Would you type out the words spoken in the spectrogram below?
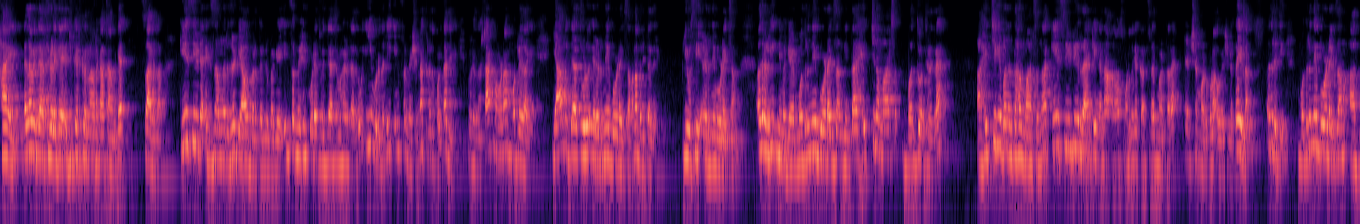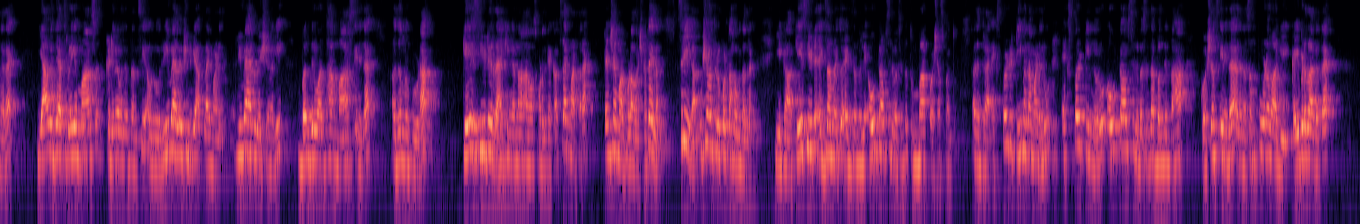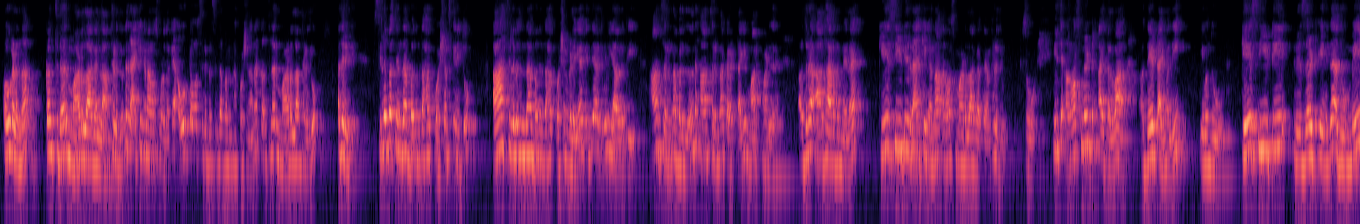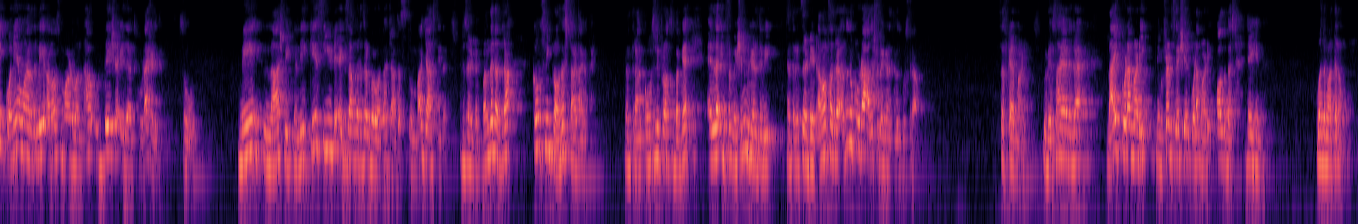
Hi ಎಲ್ಲ ವಿದ್ಯಾರ್ಥಿಗಳಿಗೆ educate Karnataka ಚಾನಲ್ಗೆ ಸ್ವಾಗತ. ಕೆ ಸಿ ಟಿ ಎಕ್ಸಾಮ್ನ ರಿಸಲ್ಟ್ ಯಾವಾಗ ಬರುತ್ತೆ ಇದ್ರ ಬಗ್ಗೆ ಇನ್ಫಾರ್ಮೇಶನ್ ಕೂಡ ವಿದ್ಯಾರ್ಥಿಗಳು ಹೇಳ್ತಾ ಇದ್ರು. ಈ ವಿಡಿಯೋದಲ್ಲಿ ಇನ್ಫಾರ್ಮೇಶನ್ನ ತಿಳಿದುಕೊಳ್ತಾ ಇದೀವಿ ವಿಡಿಯೋನ ಸ್ಟಾರ್ಟ್ ಮಾಡೋಣ ಮೊದಲೇದಾಗಿ. ಯಾವ ವಿದ್ಯಾರ್ಥಿಗಳು ಎರಡನೇ ಬೋರ್ಡ್ ಎಕ್ಸಾಮ್ ಅನ್ನ ಬರೀತಾ ಇದ್ರಿ ಪಿ ಯು ಸಿ ಎರಡನೇ ಬೋರ್ಡ್ ಎಕ್ಸಾಮ್ ಅದರಲ್ಲಿ ನಿಮಗೆ ಮೊದಲನೇ ಬೋರ್ಡ್ ಎಕ್ಸಾಮ್ಗಿಂತ ಹೆಚ್ಚಿನ ಮಾರ್ಕ್ಸ್ ಬಂತು ಅಂತ ಹೇಳಿದ್ರೆ, ಆ ಹೆಚ್ಚಿಗೆ ಬಂದಂತಹ ಮಾರ್ಕ್ಸ್ ಅನ್ನ ಕೆ ಸಿ ಟಿ ರ್ಯಾಂಕಿಂಗ್ ಅನ್ನ ಅನೌನ್ಸ್ ಮಾಡೋದಕ್ಕೆ ಕನ್ಸಿಡರ್ ಮಾಡ್ತಾರೆ. ಟೆನ್ಷನ್ ಮಾಡ್ಕೊಳ್ಳೋ ಅವಶ್ಯಕತೆ ಇಲ್ಲ. ಅದೇ ರೀತಿ ಮೊದಲನೇ ಬೋರ್ಡ್ ಎಕ್ಸಾಮ್ ಆದ್ಮೇಲೆ ಯಾವ ವಿದ್ಯಾರ್ಥಿಗಳಿಗೆ ಮಾರ್ಕ್ಸ್ ಕಡಿಮೆ ಬಂದಂತ ಅನ್ಸಿ ಅವರು ರಿವ್ಯಾಲ್ಯೂಷನ್ಗೆ ಅಪ್ಲೈ ಮಾಡಿದ್ರು. ರಿವ್ಯಾಲ್ಯೂಯೇಷನ್ ಅಲ್ಲಿ ಬಂದಿರುವಂತಹ ಮಾರ್ಕ್ಸ್ ಏನಿದೆ, ಅದನ್ನು ಕೂಡ ಕೆ ಸಿ ಟಿ ರ್ಯಾಂಕಿಂಗ್ ಅನ್ನು ಅನೌನ್ಸ್ ಮಾಡೋದಕ್ಕೆ ಕನ್ಸಿಡರ್ ಮಾಡ್ತಾರೆ. ಟೆನ್ಷನ್ ಮಾಡ್ಕೊಳ್ಳೋ ಅವಶ್ಯಕತೆ ಇಲ್ಲ. ಸರಿ, ಈಗ ವಿಷಯವನ್ನು ತಿಳ್ಕೊಳ್ತಾ ಹೋಗೋದಾದ್ರೆ, ಈಗ ಕೆ ಸಿ ಟಿ ಎಕ್ಸಾಮ್ ಆಯಿತು ಎಕ್ಸಾಮಲ್ಲಿ ಔಟ್ ಆಫ್ ಸಿಲೆಬಸ್ ಅಂತ ತುಂಬಾ ಕ್ವಶನ್ಸ್ ಬಂತು. ಅದರ ಎಕ್ಸ್ಪರ್ಟ್ ಟೀಮ್ ಅನ್ನ ಮಾಡಿದ್ರು. ಎಕ್ಸ್ಪರ್ಟ್ ಟೀಮ್ನವರು ಔಟ್ ಆಫ್ ಸಿಲೆಬಸ್ ಇಂದ ಬಂದಂತಹ ಕ್ವಶನ್ಸ್ ಏನಿದೆ, ಅದನ್ನ ಸಂಪೂರ್ಣವಾಗಿ ಕೈ ಬಿಡಲಾಗತ್ತೆ ಅವುಗಳನ್ನ ಕನ್ಸಿಡರ್ ಮಾಡಲಾಗಲ್ಲ ಅಂತ ಹೇಳಿದ್ರು. ಅಂದ್ರೆ ರ್ಯಾಂಕಿಂಗ್ ಅನೌನ್ಸ್ ಮಾಡೋದಕ್ಕೆ ಔಟ್ ಆಫ್ ಸಿಲೆಬಸ್ ಇಂದ ಬಂದಂತಹ ಕ್ವಶನ್ ಅನ್ನ ಕನ್ಸಿಡರ್ ಮಾಡಲ್ಲ ಅಂತ ಹೇಳಿದ್ರು. ಅದೇ ರೀತಿ ಸಿಲೆಬಸ್ನಿಂದ ಬಂದಂತಹ ಕ್ವಶನ್ಸ್ ಏನಿತ್ತು? ಆ ಸಿಲೆಬಸ್ ಇಂದ ಬಂದಂತಹ ಕ್ವಶನ್ಗಳಿಗೆ ವಿದ್ಯಾರ್ಥಿಗಳು ಯಾವ ರೀತಿ ಆನ್ಸರ್ ಅನ್ನ ಬರೆದಿದ್ದಾರೆ? ಅಂದ್ರೆ ಆನ್ಸರ್ ಅನ್ನ ಕರೆಕ್ಟ್ ಆಗಿ ಮಾರ್ಕ್ ಮಾಡಿದ್ದಾರೆ. ಅದರ ಆಧಾರದ ಮೇಲೆ ಕೆ ಸಿ ಡಿ ರ್ಯಾಂಕಿಂಗ್ ಅನ್ನ ಅನೌನ್ಸ್ ಮಾಡಲಾಗತ್ತೆ ಅಂತ ಹೇಳಿದ್ರು. ಸೊ ಈ ರೀತಿ ಅನೌನ್ಸ್ಮೆಂಟ್ ಆಯ್ತಲ್ವಾ? ಅದೇ ಟೈಮಲ್ಲಿ ಈ ಒಂದು ಕೆ ಸಿ ಟಿ ರಿಸಲ್ಟ್ ಏನಿದೆ, ಅದು ಮೇ ಕೊನೆಯ ವಾರದಲ್ಲಿ ಅನೌನ್ಸ್ ಮಾಡುವಂತಹ ಉದ್ದೇಶ ಇದೆ ಅಂತ ಕೂಡ ಹೇಳಿದ್ರು. ಸೊ ಮೇ ಲಾಸ್ಟ್ ವೀಕ್ನಲ್ಲಿ ಕೆ ಸಿ ಇ ಟಿ ಎಕ್ಸಾಮ್ನ ರಿಸಲ್ಟ್ ಬರುವಂತಹ ಚಾನ್ಸಸ್ ತುಂಬ ಜಾಸ್ತಿ ಇದೆ. ರಿಸಲ್ಟ್ ಬಂದ ನಂತರ ಕೌನ್ಸಿಲಿಂಗ್ ಪ್ರಾಸೆಸ್ ಸ್ಟಾರ್ಟ್ ಆಗುತ್ತೆ. ನಂತರ ಕೌನ್ಸಿಲಿಂಗ್ ಪ್ರಾಸೆಸ್ ಬಗ್ಗೆ ಎಲ್ಲ ಇನ್ಫಾರ್ಮೇಶನ್ ನಿಮ್ಗೆ ಹೇಳ್ತೀವಿ. ನಂತರ ರಿಸಲ್ಟ್ ಡೇಟ್ ಅನೌನ್ಸ್ ಆದರೆ ಅದನ್ನು ಕೂಡ ಆದಷ್ಟು ಬೇಗ ಹೇಳ್ತೀವಿ. ಅದಕ್ಕೋಸ್ಕರ ಸಬ್ಸ್ಕ್ರೈಬ್ ಮಾಡಿ. ವಿಡಿಯೋ ಸಹಾಯ ಆಗಿದ್ರೆ ಲೈಕ್ ಕೂಡ ಮಾಡಿ. ನಿಮ್ಮ ಫ್ರೆಂಡ್ಸ್ಗೆ ಶೇರ್ ಕೂಡ ಮಾಡಿ. ಆಲ್ ದ ಬೆಸ್ಟ್ ಜೈ ಹಿಂದ್. వంద మాత్రం.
